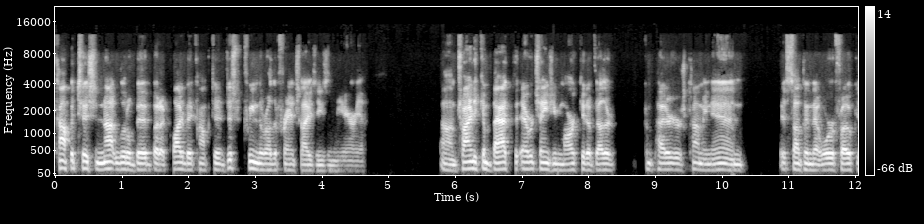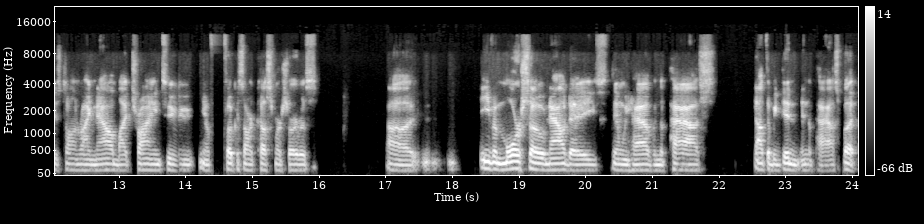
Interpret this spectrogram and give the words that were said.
competition, not a little bit, but a, quite a bit of competition just between the other franchisees in the area. Um, trying to combat the ever-changing market of the other competitors coming in is something that we're focused on right now by trying to you know focus on customer service uh, even more so nowadays than we have in the past. Not that we didn't in the past but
